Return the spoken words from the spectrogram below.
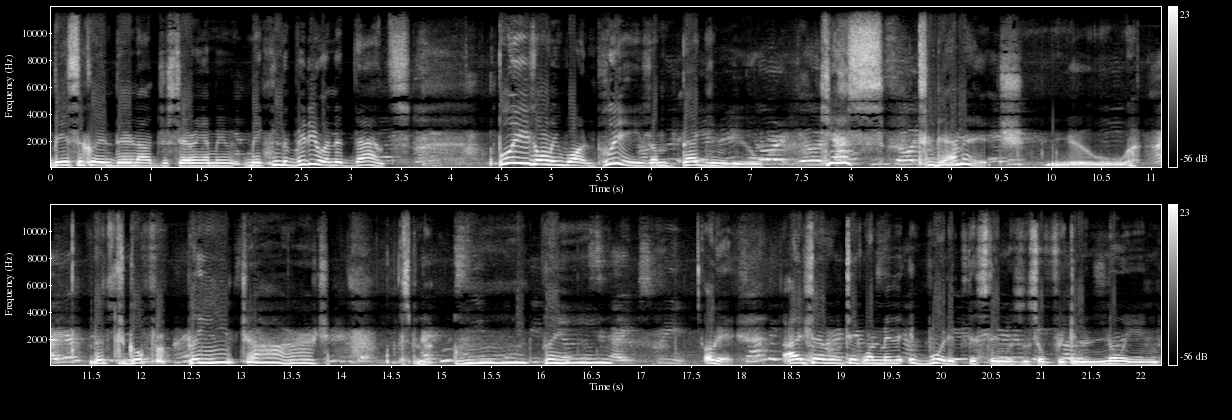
basically, they're not just staring at me, making the video in advance. Please, only one. Please, I'm begging you. Yes! Two damage. Let's go for flame charge. It's my own screen. Okay, I said it would take one minute. It would if this thing wasn't so freaking annoying.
